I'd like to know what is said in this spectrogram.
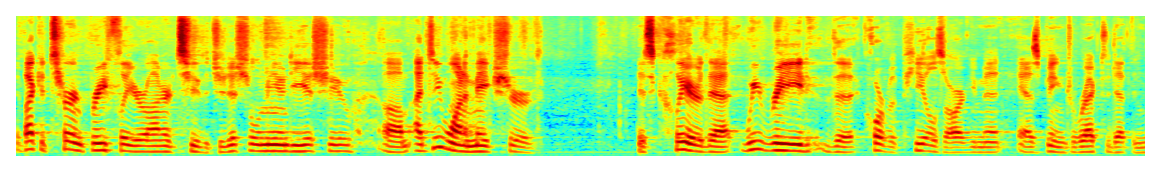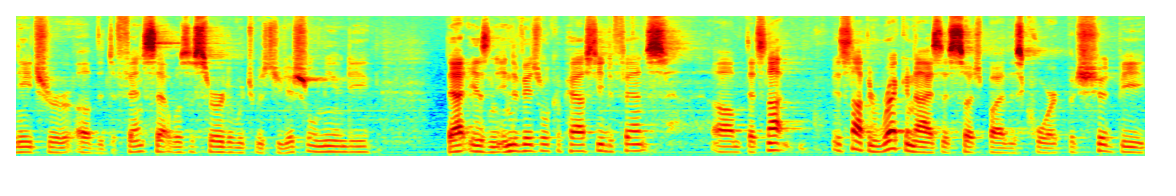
If I could turn briefly, Your Honor, to the judicial immunity issue, um, I do want to make sure it's clear that we read the Court of Appeals argument as being directed at the nature of the defense that was asserted, which was judicial immunity. That is an individual capacity defense. Um, That's not, it's not been recognized as such by this court, but should be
